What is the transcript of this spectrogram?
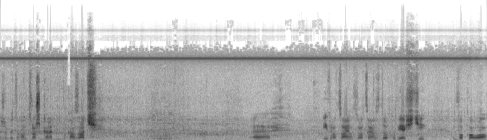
żeby to Wam troszkę lepiej pokazać. E, I wracając, wracając do opowieści, wokoło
